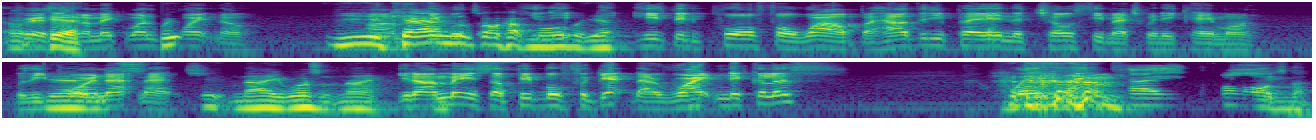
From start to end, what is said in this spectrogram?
Chris, Yeah. can I make one We- point now? You Um, can. he We've was- got a couple he- more, but yeah. He's been poor for a while, but how did he play in the Chelsea match when he came on? Was he Yeah, poor in that match? No, he wasn't, no. You know what I mean? So people forget that, right, Nicholas? When he came on,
